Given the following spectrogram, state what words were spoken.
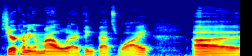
see her coming a mile away. I think that's why. Uh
